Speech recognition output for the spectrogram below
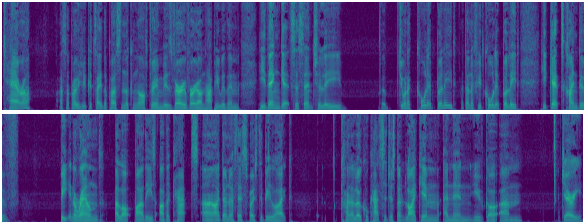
carer I suppose you could say the person looking after him is very, very unhappy with him. He then gets essentially, uh, do you want to call it bullied? I don't know if you'd call it bullied. He gets kind of beaten around a lot by these other cats. Uh, I don't know if they're supposed to be like kind of local cats that just don't like him. And then you've got um, Jerry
